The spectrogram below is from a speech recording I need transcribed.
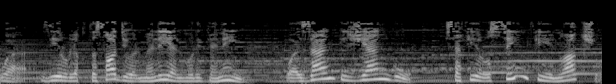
وزير الاقتصاد والمالية الموريتاني وزانغ جيانغو سفير الصين في نواكشوط.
